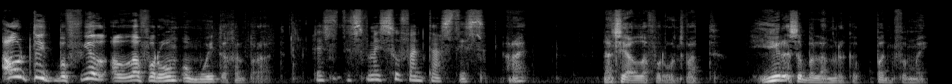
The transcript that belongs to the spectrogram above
altyd beveel Allah vir hom om mooi te gaan praat. Dis dis vir my so fantasties. Right? Dan sê Allah vir ons wat? Hier is 'n belangrike punt vir my.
